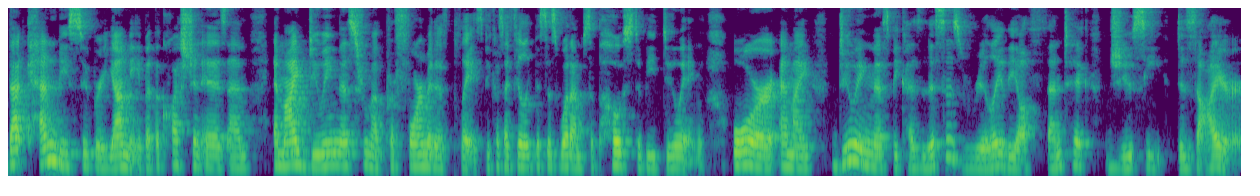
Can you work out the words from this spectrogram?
that can be super yummy. But the question is, um, am I doing this from a performative place because I feel like this is what I'm supposed to be doing? Or am I doing this because this is really the authentic, juicy desire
